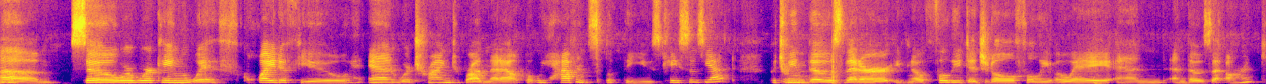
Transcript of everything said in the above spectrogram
Mhm. Um, so we're working with quite a few and we're trying to broaden that out, but we haven't split the use cases yet between those that are, you know, fully digital, fully OA and, and those that aren't.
